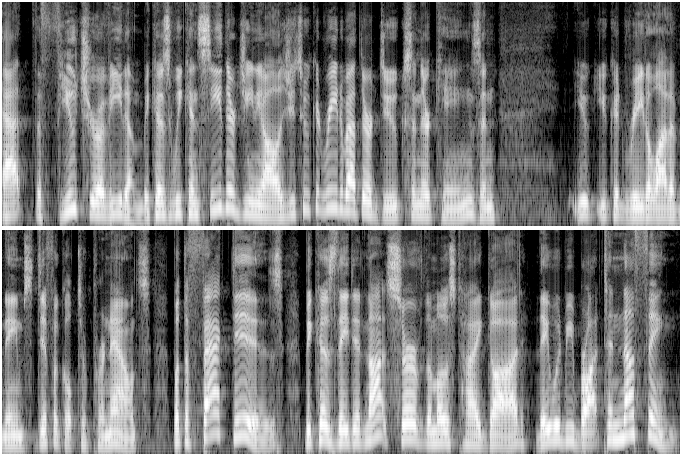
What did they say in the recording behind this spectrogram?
at the future of Edom, because we can see their genealogies, we could read about their dukes and their kings, and you, you could read a lot of names difficult to pronounce. But the fact is, because they did not serve the Most High God, they would be brought to nothing.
